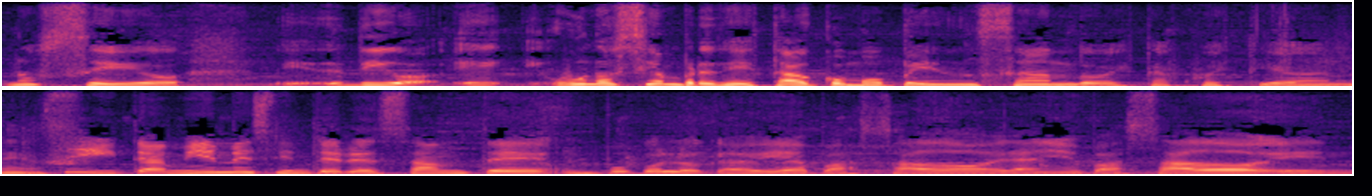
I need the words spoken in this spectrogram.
no sé, eh, digo, eh, uno siempre está como pensando estas cuestiones. Sí, también es interesante un poco lo que había pasado el año pasado en,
